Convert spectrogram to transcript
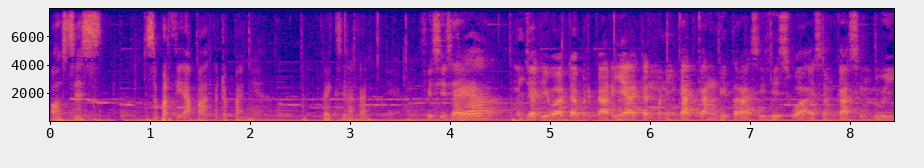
osis seperti apa ke depannya. Baik silakan. Visi saya menjadi wadah berkarya dan meningkatkan literasi siswa SMK Sinlui.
